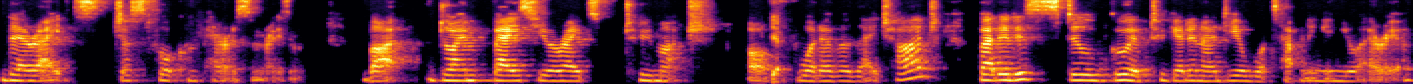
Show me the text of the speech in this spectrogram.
their rates just for comparison reason. But don't base your rates too much off Yeah. whatever they charge. But it is still good to get an idea of what's happening in your area.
